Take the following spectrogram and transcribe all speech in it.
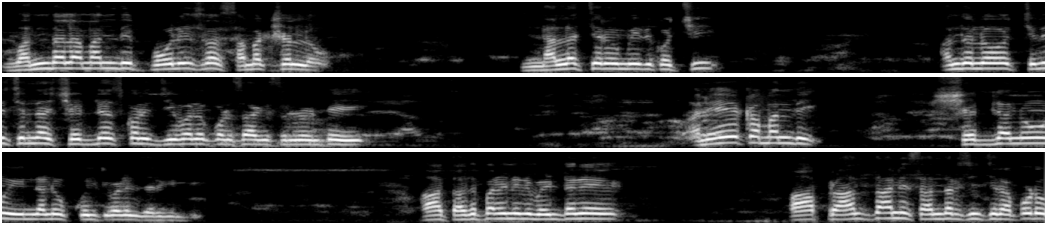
వందల మంది పోలీసుల సమక్షంలో నల్ల చెరువు మీదకి వచ్చి అందులో చిన్న చిన్న షెడ్ వేసుకొని జీవనం కొనసాగిస్తున్నటువంటి అనేక మంది షెడ్లను ఇళ్ళను కూల్చివేయడం జరిగింది. ఆ తదుపరి నేను వెంటనే ఆ ప్రాంతాన్ని సందర్శించినప్పుడు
